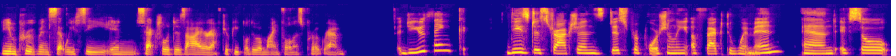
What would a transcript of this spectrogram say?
the improvements that we see in sexual desire after people do a mindfulness program. Do you think these distractions disproportionately affect women? And if so,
